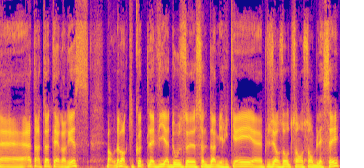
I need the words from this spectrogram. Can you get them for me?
euh, attentat terroriste, bon, d'abord qui coûte la vie à 12 euh, soldats américains, euh, plusieurs autres sont, sont blessés,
